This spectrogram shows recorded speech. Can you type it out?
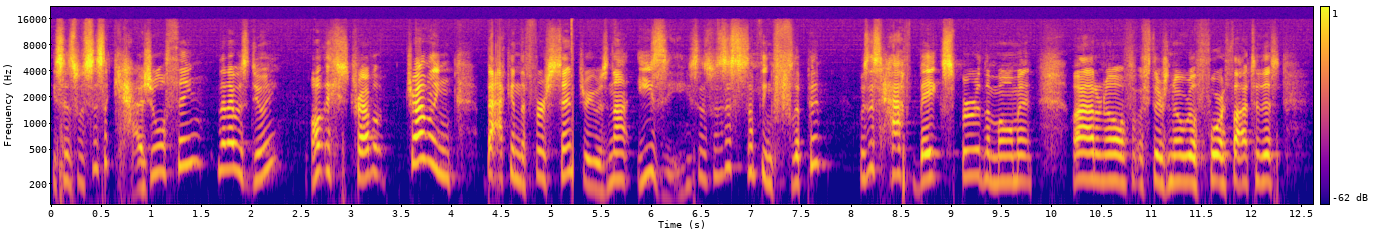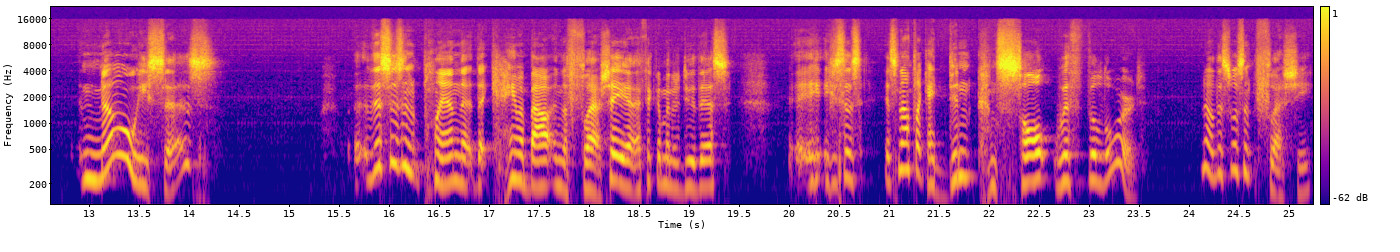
He says, was this a casual thing that I was doing? All these travel, traveling back in the first century was not easy. He says, Was this something flippant? Was this half baked, spur of the moment? Well, I don't know if, if there's no real forethought to this. No, he says. This isn't a plan that, that came about in the flesh. Hey, I think I'm going to do this. He says, It's not like I didn't consult with the Lord. No, this wasn't fleshy.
